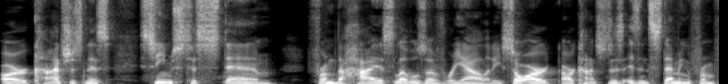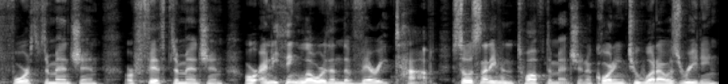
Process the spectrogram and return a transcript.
our consciousness seems to stem from the highest levels of reality. So our our consciousness isn't stemming from fourth dimension or fifth dimension or anything lower than the very top. So it's not even the 12th dimension according to what I was reading.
